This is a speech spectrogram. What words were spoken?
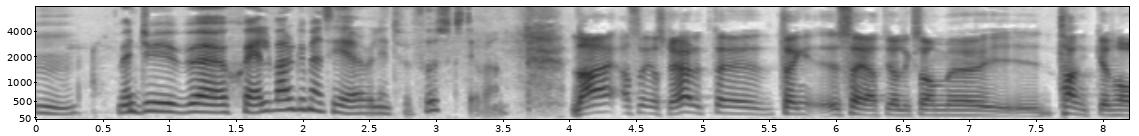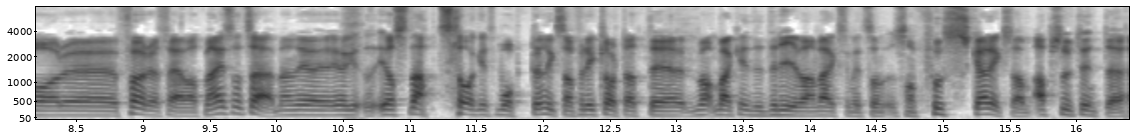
Mm. Men du eh, själv argumenterar väl inte för fusk, Stefan? Nej, alltså jag ska ärligt eh, säga att jag liksom, eh, tanken har föresvävat mig så att säga. Men jag, jag, jag har snabbt slagit bort den liksom. För det är klart att man, man kan inte driva en verksamhet som, som fuskar liksom. Absolut inte.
